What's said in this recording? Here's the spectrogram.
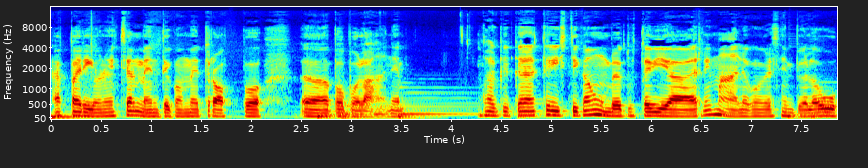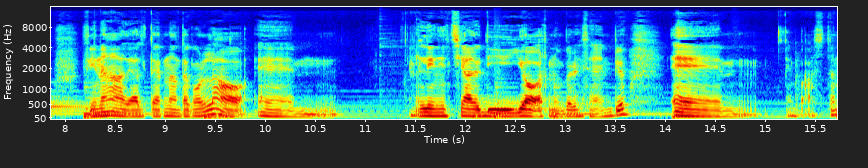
apparivano inizialmente come troppo eh, popolane. Qualche caratteristica umbra tuttavia rimane, come per esempio la U finale alternata con la O, ehm, l'iniziale di Yorn per esempio, e, ehm, e basta.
